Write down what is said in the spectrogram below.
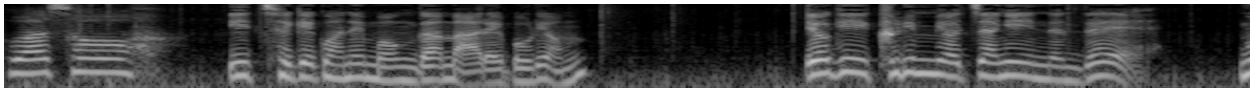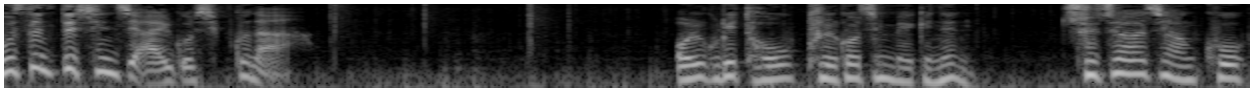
와서 이 책에 관해 뭔가 말해보렴. 여기 그림 몇 장이 있는데 무슨 뜻인지 알고 싶구나. 얼굴이 더욱 붉어진 매기는 주저하지 않고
